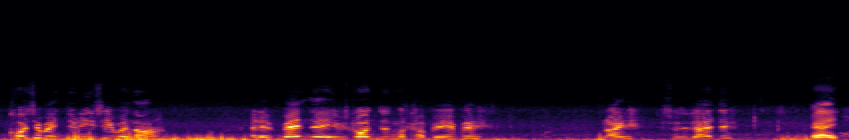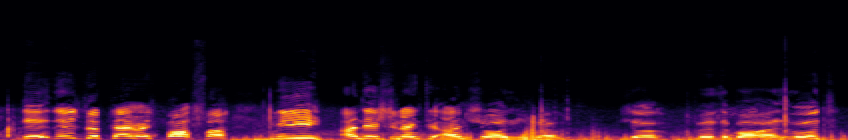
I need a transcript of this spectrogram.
Because he went down easy with that. And it meant that he was going down like a baby. Right, so you ready? Right, there, there's the penalty spot for me, and HC90 and Sean as well. So, move the ball out the road.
